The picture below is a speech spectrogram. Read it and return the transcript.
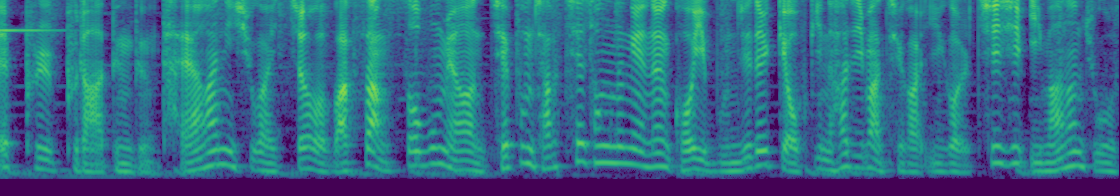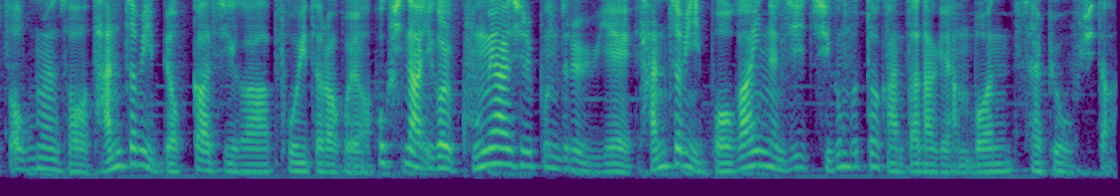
애플 브라 등등 다양한 이슈가 있죠. 막상 써보면 제품 자체 성능에는 거의 문제될 게 없긴 하지만 제가 이걸 72만원 주고 써보면서 단점이 몇 가지가 보이더라고요. 혹시나 이걸 구매하실 분들을 위해 단점이 뭐가 있는 지 지금부터 간단하게 한번 살펴봅시다.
